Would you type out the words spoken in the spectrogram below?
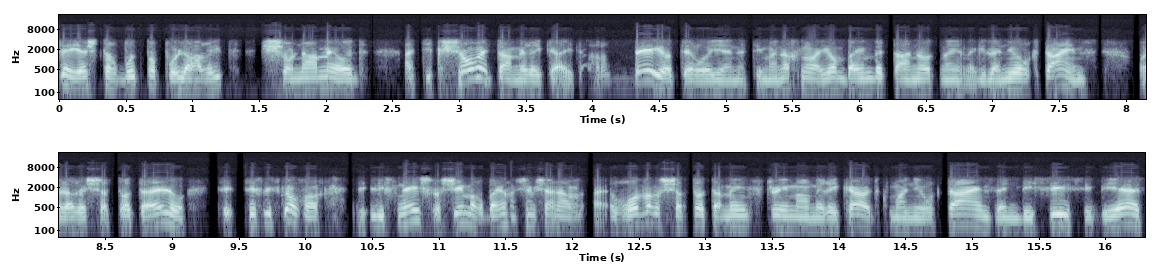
זה יש תרבות פופולרית שונה מאוד. התקשורת האמריקאית הרבה יותר עוינת. אם אנחנו היום באים בטענות, נגיד לניו יורק טיימס, או לרשתות האלו, צריך לזכור, לפני 30, 40, 50 שנה, רוב הרשתות המיינסטרים האמריקאיות, כמו ניו יורק טיימס, NBC, CBS,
